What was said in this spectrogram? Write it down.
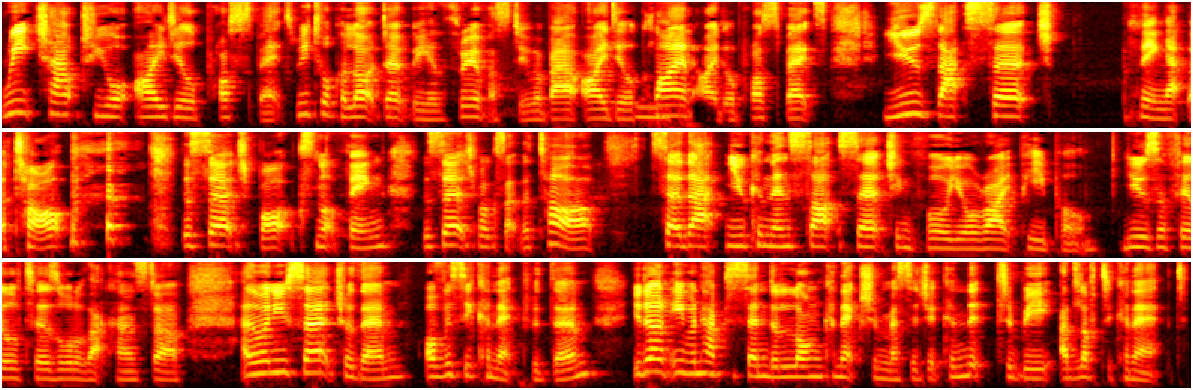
Reach out to your ideal prospects. We talk a lot don't we the three of us do about ideal mm. client ideal prospects. Use that search thing at the top, the search box, not thing, the search box at the top, so that you can then start searching for your right people, user filters, all of that kind of stuff. And when you search for them, obviously connect with them. You don't even have to send a long connection message. It can to be, I'd love to connect.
